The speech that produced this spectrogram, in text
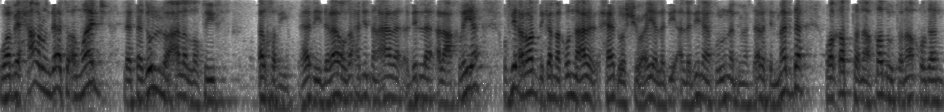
وبحار ذات أمواج لتدل على اللطيف الخبير. هذه دلالة واضحة جدا على الأدلة العقلية. وفيها الرد كما قلنا على الإلحاد والشيوعية التي الذين يقولون بمسألة المادة وقد تناقضوا تناقضا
